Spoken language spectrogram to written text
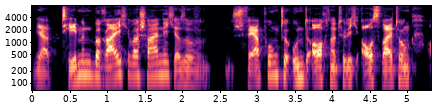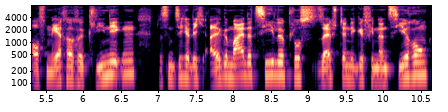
ja, Themenbereiche wahrscheinlich, also Schwerpunkte und auch natürlich Ausweitung auf mehrere Kliniken. Das sind sicherlich allgemeine Ziele plus selbstständige Finanzierung.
